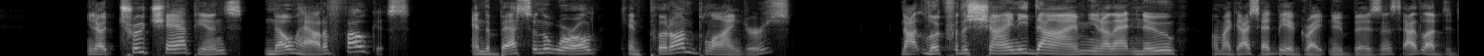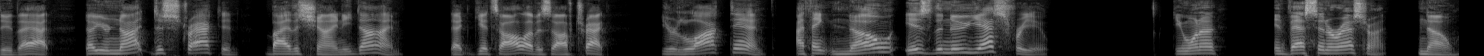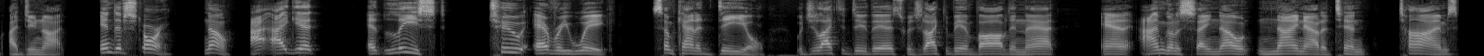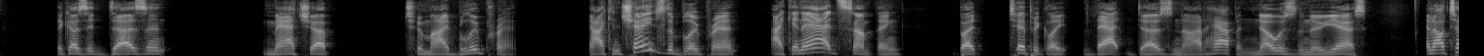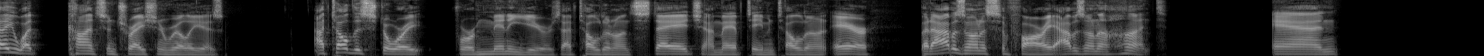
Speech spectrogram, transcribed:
you know, true champions know how to focus and the best in the world can put on blinders, not look for the shiny dime, you know, that new, oh my gosh, that'd be a great new business. I'd love to do that. No, you're not distracted by the shiny dime that gets all of us off track. You're locked in. I think no is the new yes for you. Do you want to invest in a restaurant? No, I do not. End of story. No, I, I get at least two every week, some kind of deal. Would you like to do this? Would you like to be involved in that? And I'm going to say no nine out of 10 times because it doesn't match up to my blueprint. Now, I can change the blueprint, I can add something, but typically that does not happen. No is the new yes. And I'll tell you what concentration really is. I've told this story for many years. I've told it on stage. I may have even told it on air. But I was on a safari, I was on a hunt. And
